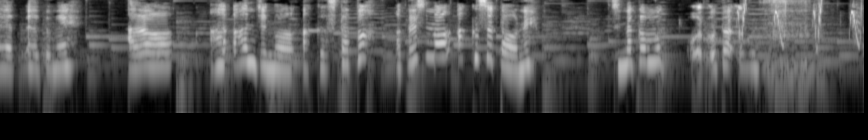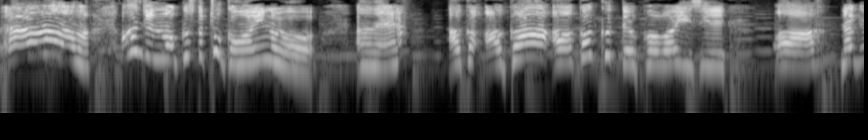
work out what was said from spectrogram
え、えっとね、あの、あアンジュのアクスタと、私のアクスタをね、背中む、お、おた、あー、アンジュのアクスタ超可愛いのよ。あのね、赤、赤、赤くて可愛いし、あー、なぎ、な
